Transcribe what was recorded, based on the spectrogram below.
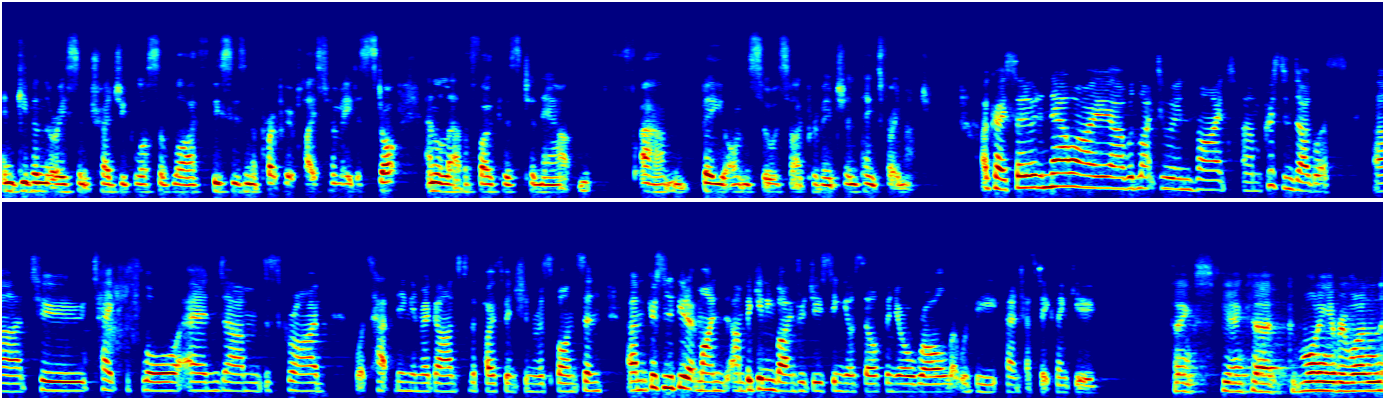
And given the recent tragic loss of life, this is an appropriate place for me to stop and allow the focus to now um, be on suicide prevention. Thanks very much. Okay, so now I uh, would like to invite um, Kristen Douglas uh, to take the floor and um, describe what's happening in regards to the postvention response. And um, Kristen, if you don't mind um, beginning by introducing yourself and your role, that would be fantastic. Thank you. Thanks, Bianca. Good morning, everyone.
